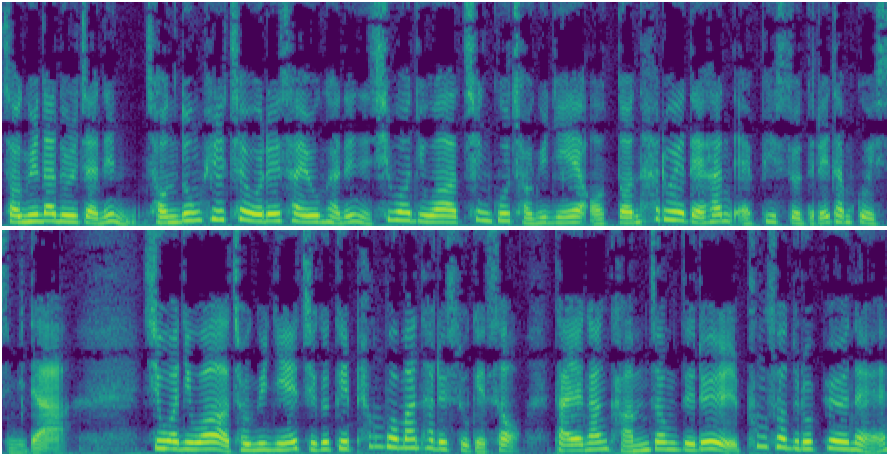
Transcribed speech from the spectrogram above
정유나 놀자는 전동 휠체어를 사용하는 시원이와 친구 정윤이의 어떤 하루에 대한 에피소드를 담고 있습니다. 시원이와 정윤이의 지극히 평범한 하루 속에서 다양한 감정들을 풍선으로 표현해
